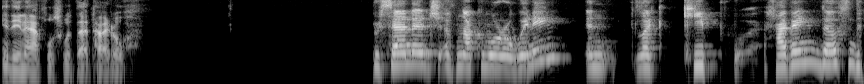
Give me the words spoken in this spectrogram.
Indianapolis with that title? percentage of Nakamura winning and like keep having the, the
